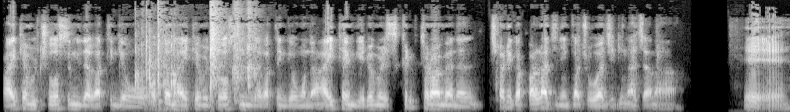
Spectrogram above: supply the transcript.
아이템을 주었습니다 같은 경우 어떤 아이템을 주었습니다 같은 경우는 아이템 이름을 스크립트로 하면은 처리가 빨라지니까 좋아지긴 하잖아. 예, 예.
